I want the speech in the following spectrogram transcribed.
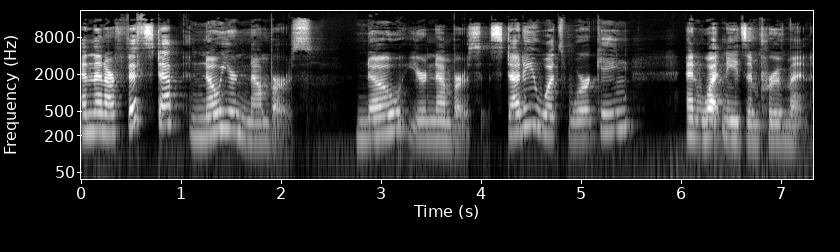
And then our fifth step know your numbers. Know your numbers. Study what's working and what needs improvement.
